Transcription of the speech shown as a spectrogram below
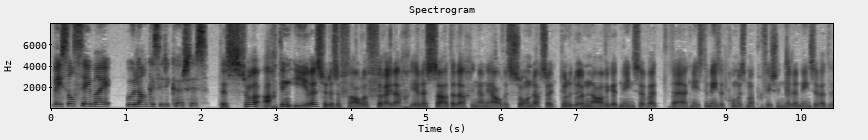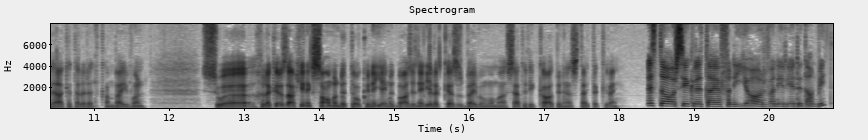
Wessel sê my, hoe lank is hierdie kursus? Dis so 18 ure, so dis 'n halwe Vrydag, hele Saterdag en dan 'n halwe Sondag. So ek doen dit oor 'n naweek met mense wat werk. Meeste mense wat kom is maar professionele mense wat werk dat hulle dit kan bywoon. So gelukkig is daar geen eksamen betrokke nie. Jy moet basies net die hele kursus bywoon om 'n sertifikaat by die universiteit te kry. Is daar sekere tye van die jaar wanneer jy dit aanbied?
